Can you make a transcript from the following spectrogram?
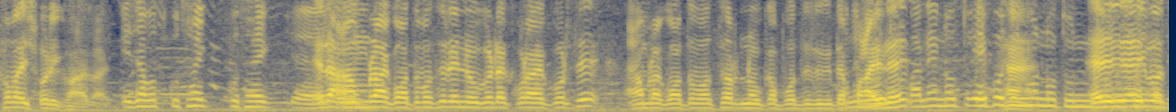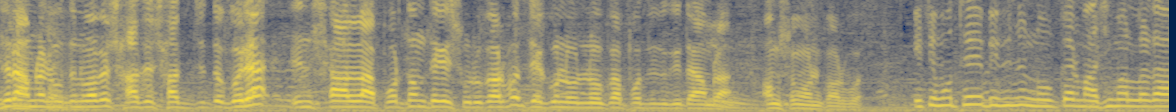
সবাই শরিক হওয়া যায় এ যাবৎ কোথায় কোথায় এটা আমরা গত বছর এই নৌকাটা ক্রয় করছি আমরা গত বছর নৌকা প্রতিযোগিতা মানে পাই নাই মানে নতুন এই প্রজন্ম হ্যাঁ। নতুন এই এই বছরে আমরা প্রতিযোগিতা। নতুন ভাবে সাজে সাজ্জিত করে ইনশাআল্লাহ প্রথম থেকে শুরু করব যে কোনো নৌকা প্রতিযোগিতা আমরা অংশগ্রহণ করব ইতিমধ্যে বিভিন্ন নৌকার মাঝি মাল্লারা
